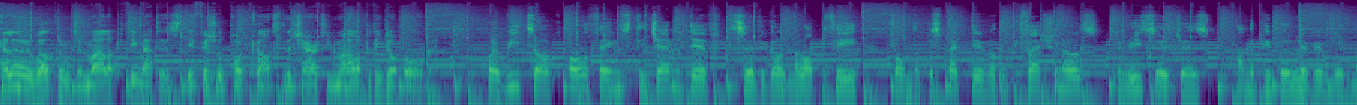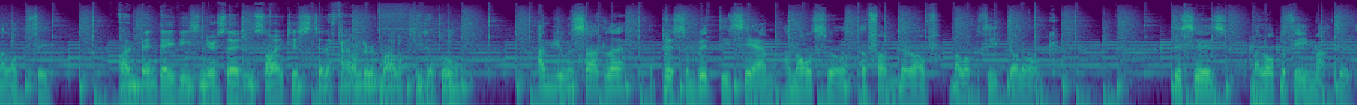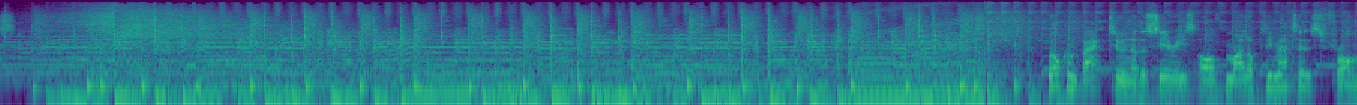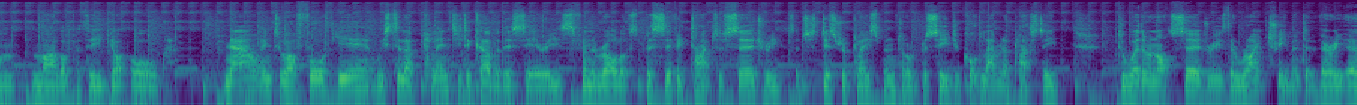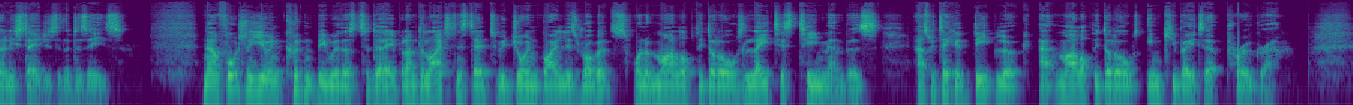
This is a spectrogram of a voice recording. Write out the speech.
Hello, welcome to Myelopathy Matters, the official podcast of the charity myelopathy.org. Where we talk all things degenerative cervical myelopathy from the perspective of the professionals, the researchers, and the people living with myelopathy. I'm Ben Davies, neurosurgeon scientist and a founder of myelopathy.org. I'm Ewan Sadler, a person with DCM and also a founder of myelopathy.org. This is Myelopathy Matters. Welcome back to another series of Myelopathy Matters from myelopathy.org. Now, into our fourth year, we still have plenty to cover this series from the role of specific types of surgery, such as disc replacement or a procedure called laminoplasty, to whether or not surgery is the right treatment at very early stages of the disease. Now, unfortunately, Ewan couldn't be with us today, but I'm delighted instead to be joined by Liz Roberts, one of myelopathy.org's latest team members, as we take a deep look at myelopathy.org's incubator program.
